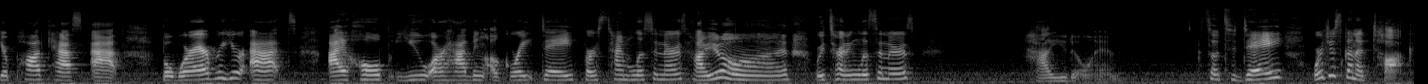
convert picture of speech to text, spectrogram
your podcast app. But wherever you're at, I hope you are having a great day. First time listeners, how you doing? Returning listeners, how you doing? So today we're just going to talk.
